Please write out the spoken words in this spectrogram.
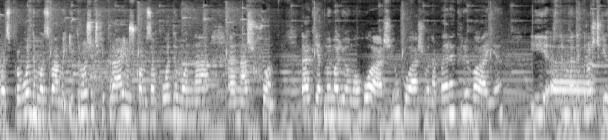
Ось проводимо з вами і трошечки краюшком заходимо на е, наш фон. Так як ми малюємо гуашю, гуаш вона перекриває. І е, в мене трошечки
